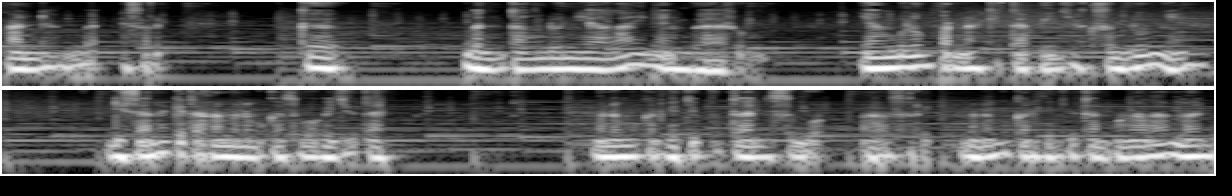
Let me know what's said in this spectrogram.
pandang eh sorry ke bentang dunia lain yang baru yang belum pernah kita pijak sebelumnya, di sana kita akan menemukan sebuah kejutan, menemukan kejutan sebuah uh, sorry, menemukan kejutan pengalaman,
